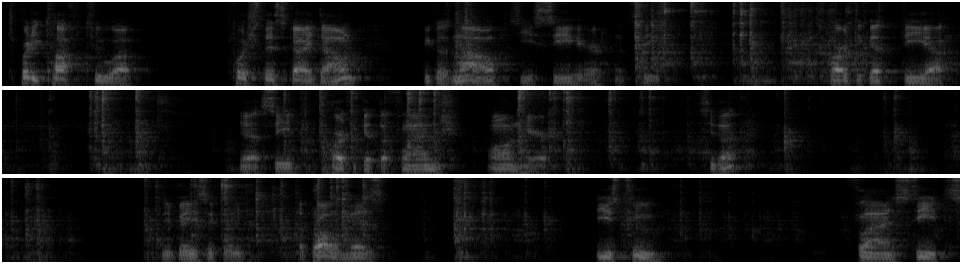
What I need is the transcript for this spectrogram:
it's pretty tough to uh, push this guy down because now, as you see here, let's see, it's hard to get the, uh, yeah, see, hard to get the flange on here. See that? See, basically, the problem is these two flange seats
